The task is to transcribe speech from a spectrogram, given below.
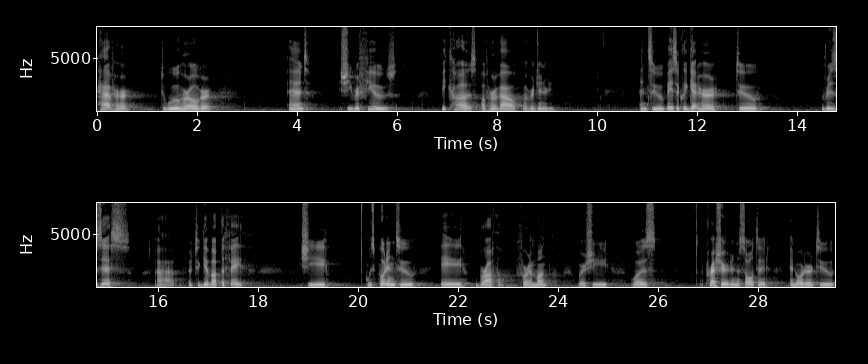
have her, to woo her over. And she refused because of her vow of virginity. And to basically get her to resist, uh, to give up the faith, she was put into a brothel for a month where she was pressured and assaulted in order to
